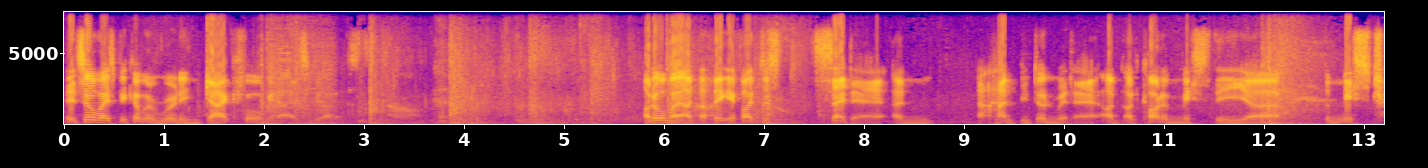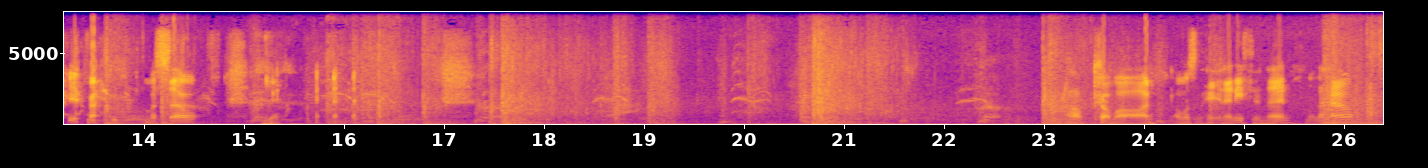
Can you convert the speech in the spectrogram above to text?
it's almost become a running gag for me now, to be honest. I'd almost, I, I think if I just said it and had be done with it, I'd, I'd kind of miss the uh, the mystery around myself. oh come on! I wasn't hitting anything then. What the hell?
